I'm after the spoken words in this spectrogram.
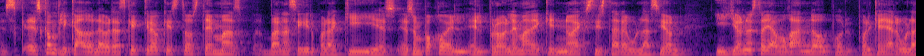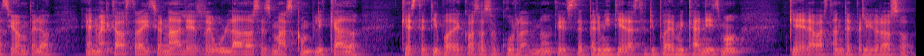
es, es, complicado. La verdad es que creo que estos temas van a seguir por aquí y es, es un poco el, problema de que no exista regulación. Y yo no estoy abogando por, por que haya regulación, pero en mercados tradicionales regulados es más complicado que este tipo de cosas ocurran, ¿no? Que se permitiera este tipo de mecanismo que era bastante peligroso.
